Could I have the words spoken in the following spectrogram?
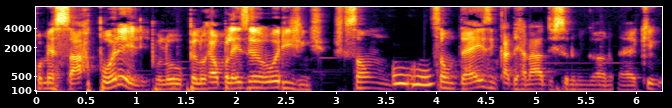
começar por ele, pelo, pelo Hellblazer Origins. Acho que são Uhum. são 10 encadernados, se não me engano. Né? Que,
